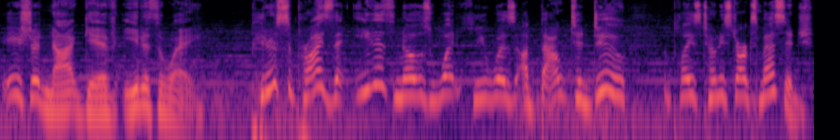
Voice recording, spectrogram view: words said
he should not give Edith away. Peter's surprised that Edith knows what he was about to do and plays Tony Stark's message.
